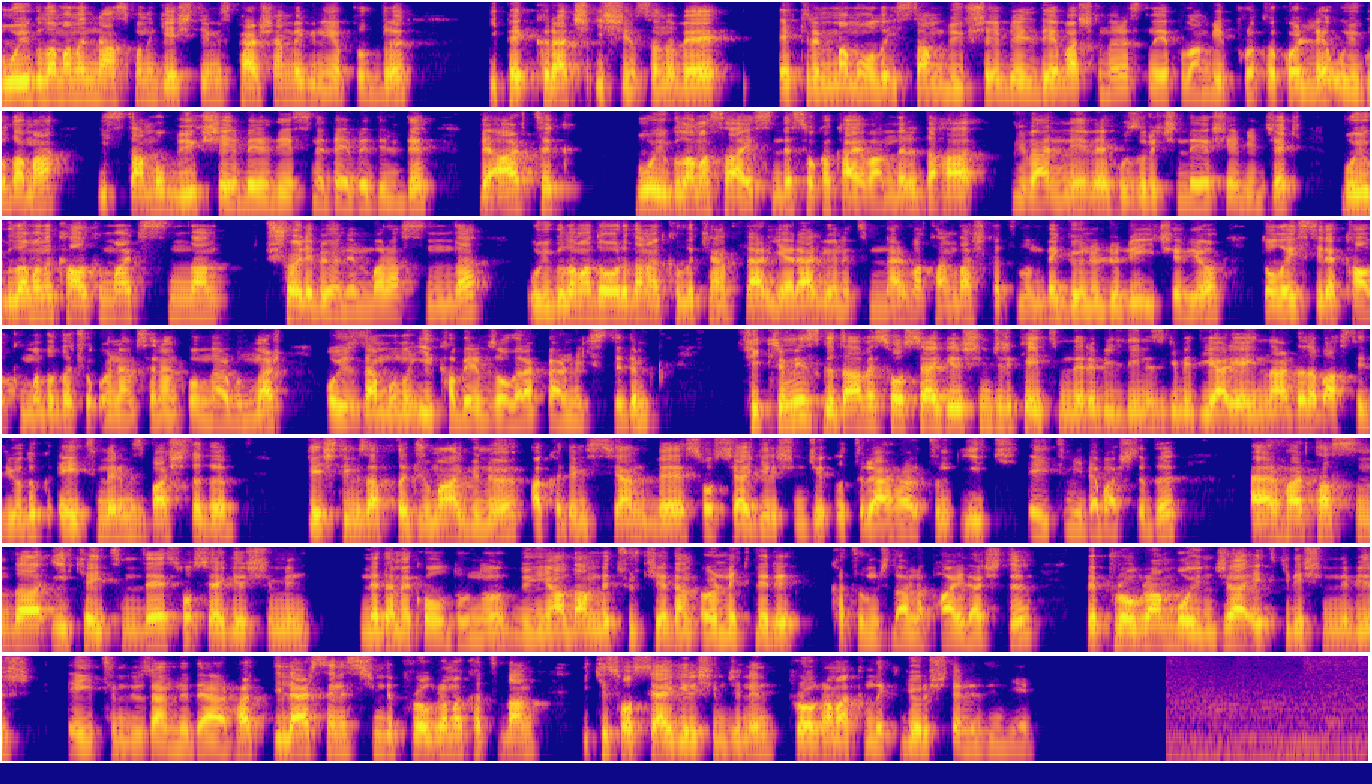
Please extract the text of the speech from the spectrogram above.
Bu uygulamanın lansmanı geçtiğimiz Perşembe günü yapıldı. İpek Kıraç, iş insanı ve Ekrem İmamoğlu İstanbul Büyükşehir Belediye Başkanı arasında yapılan bir protokolle uygulama İstanbul Büyükşehir Belediyesi'ne devredildi ve artık bu uygulama sayesinde sokak hayvanları daha güvenli ve huzur içinde yaşayabilecek. Bu uygulamanın kalkınma açısından şöyle bir önemi var aslında. Uygulama doğrudan akıllı kentler, yerel yönetimler, vatandaş katılımı ve gönüllülüğü içeriyor. Dolayısıyla kalkınmada da çok önemsenen konular bunlar. O yüzden bunu ilk haberimiz olarak vermek istedim. Fikrimiz gıda ve sosyal girişimcilik eğitimleri bildiğiniz gibi diğer yayınlarda da bahsediyorduk. Eğitimlerimiz başladı. Geçtiğimiz hafta Cuma günü akademisyen ve sosyal girişimci Itır Erhart'ın ilk eğitimiyle başladı. Erhart aslında ilk eğitimde sosyal girişimin ne demek olduğunu, dünyadan ve Türkiye'den örnekleri katılımcılarla paylaştı. Ve program boyunca etkileşimli bir eğitim düzenledi Erhard. Dilerseniz şimdi programa katılan iki sosyal girişimcinin program hakkındaki görüşlerini dinleyelim.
